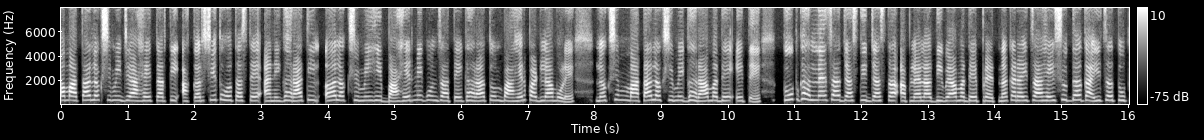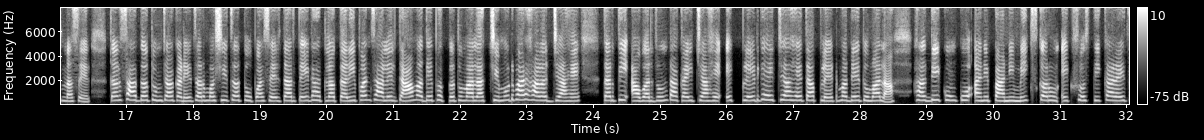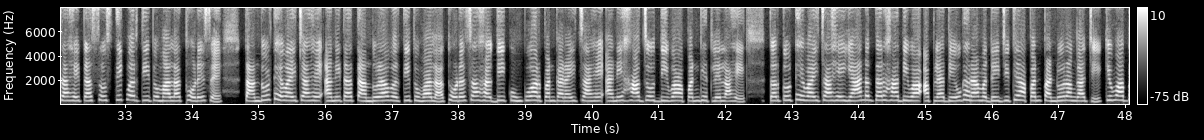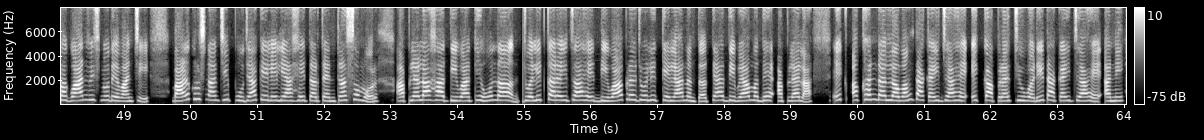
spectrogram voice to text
माता लक्ष्मी जी आहे तर ती आकर्षित होत असते आणि घरातील अलक्ष्मी ही बाहेर निघून जाते. घरातून बाहेर पडल्यामुळे लक्ष्मी माता लक्ष्मी घरामध्ये येते. तूप घालण्याचा जास्तीत जास्त आपल्याला दिव्यामध्ये प्रयत्न करायचा आहे. शुद्ध गाईचं तूप नसेल तर साधं तुमच्याकडे जर म्हशीचं तूप असेल तर ते घातलं तरी पण चालेल. त्यामध्ये फक्त तुम्हाला चिमूटभर हळद जी आहे तर ती आवर्जून टाकायची आहे. एक प्लेट घ्यायची आहे. त्या प्लेटमध्ये तुम्हाला हळदी कुंकू आणि पाणी मिक्स करून एक स्वस्तिक काढायचं आहे. त्या स्वस्तिक वरती तुम्हाला थोडेसे तांदूळ ठेवायचे आहे आणि त्या तांदूळावरती तुम्हाला थोडंसं हळदी कुंकू अर्पण करायचं आहे आणि हा जो दिवा आपण घेतलेला आहे तर तो ठेवायचा आहे. यानंतर हा दिवा आपल्या देवघरामध्ये जिथे आपण पांडुरंगाची किंवा भगवान विष्णू देवांची बाळकृष्णांची पूजा केलेली आहे तर त्यांच्यासमोर आपल्याला हा दिवा ठेवून ज्वलित करायचा आहे. दिवा प्रज्वलित केल्यानंतर त्या दिव्यामध्ये आपल्याला एक अखंड लवंग टाकायची आहे एक कापराची वडी टाकायची आहे आणि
